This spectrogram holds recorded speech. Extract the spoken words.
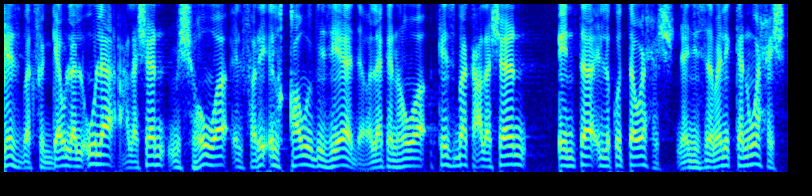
كسبك في الجولة الأولى علشان مش هو الفريق القوي بزيادة ولكن هو كسبك علشان أنت اللي كنت وحش. نادي الزمالك كان وحش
